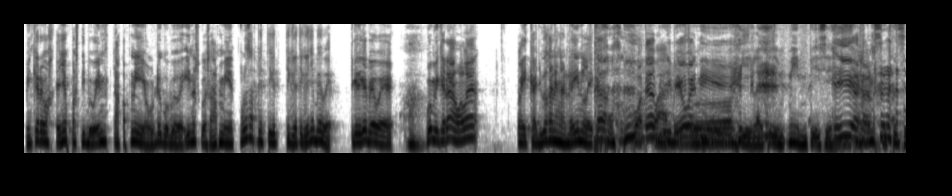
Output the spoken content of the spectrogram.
mikir wah kayaknya pas dibawain cakep nih ya udah gue bawain terus gue submit Lu sampai tiga, tiga tiganya BW. tiga-tiga BW. Ah. Gue mikirnya awalnya Leica juga kan yang ngadain Leica kuatnya di BW Waduh, nih. Gila itu im- mimpi sih. iya kan. Sih.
